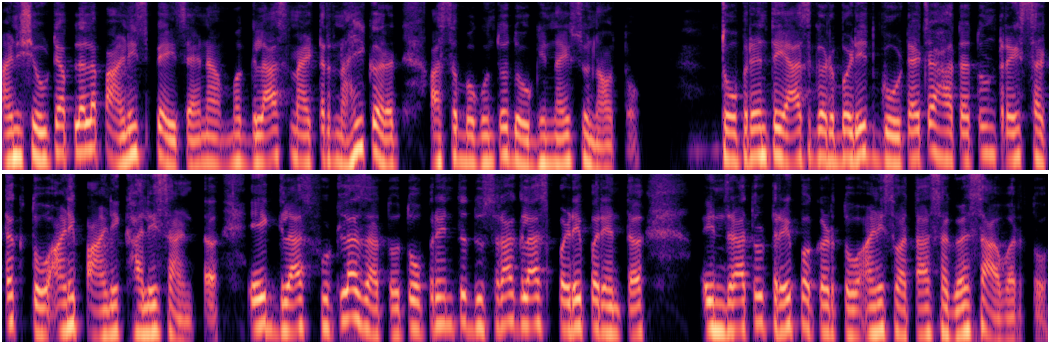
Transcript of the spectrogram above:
आणि शेवटी आपल्याला पाणीच प्यायचं आहे ना? मग ग्लास मॅटर नाही करत असं बघून तो दोघींनाही सुनावतो. तोपर्यंत याच गडबडीत गोट्याच्या हातातून ट्रे सटकतो आणि पाणी खाली सांडतं. एक ग्लास फुटला जातो तोपर्यंत दुसरा ग्लास पडेपर्यंत इंद्रा तो ट्रे पकडतो आणि स्वतः सगळं सावरतो.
